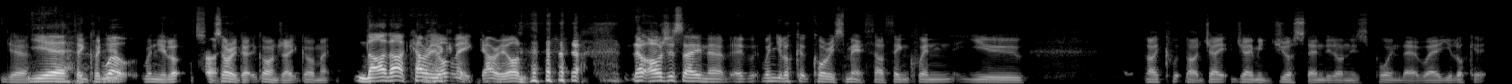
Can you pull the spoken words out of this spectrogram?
Yeah, yeah. I think when well, you when you look, sorry, sorry go, on, Jake, go on, mate. No, no, carry on, mate, carry on. no, I was just saying uh, when you look at Korey Smith, I think when you like like J- Jamie just ended on his point there, where you look at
